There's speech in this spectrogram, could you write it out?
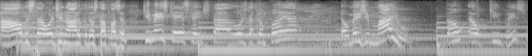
Há algo extraordinário que Deus está fazendo. Que mês que é esse que a gente está hoje da campanha? É o mês de maio? Então é o quinto, é isso?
